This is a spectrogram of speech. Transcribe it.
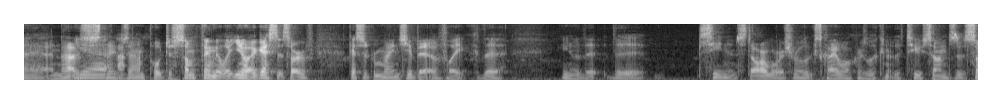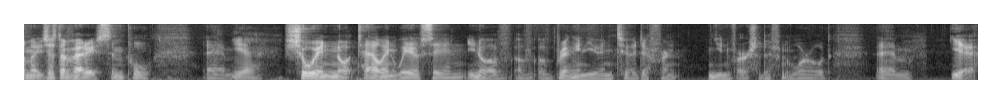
uh, and that was just Yeah, an I- example, just something that like you know, I guess it sort of, I guess it reminds you a bit of like the, you know, the the scene in Star Wars where Luke Skywalker's looking at the two suns. It's something, it's just a very simple, um, Yeah, showing, not telling way of saying, you know, of, of, of bringing you into a different universe, a different world. Um, yeah.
